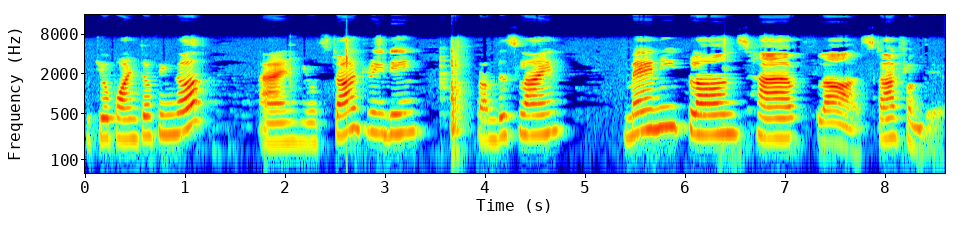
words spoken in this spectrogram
Put your pointer finger and you start reading from this line. Many plants have flowers. Start from there.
